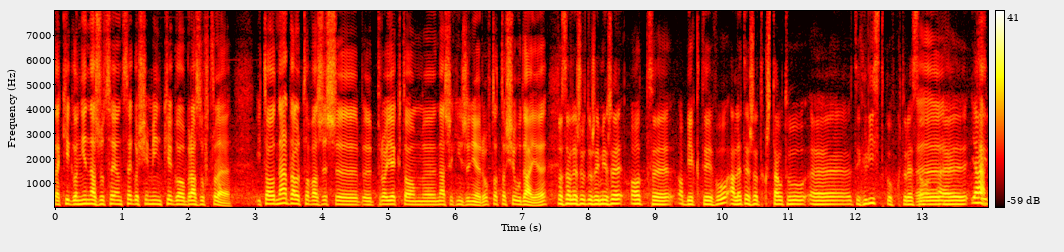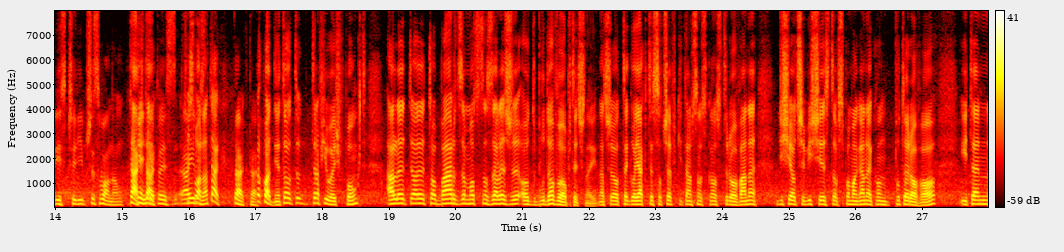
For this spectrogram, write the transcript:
takiego nienarzucającego się miękkiego obrazu w tle. I to nadal towarzyszy e, projektom e, naszych inżynierów, to to się udaje. To zależy w dużej mierze od e, obiektywu, ale też od kształtu e, tych listków, które są e, tak. iris, tak. czyli przysłoną. Tak, nie, tak. Nie, to jest iris. Przysłona, tak. tak, tak. Dokładnie, to, to trafiłeś w punkt, ale to, to, bardzo mocno zależy od budowy optycznej, znaczy od tego, jak te soczewki tam są skonstruowane. Dzisiaj oczywiście jest to wspomagane komputerowo i ten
